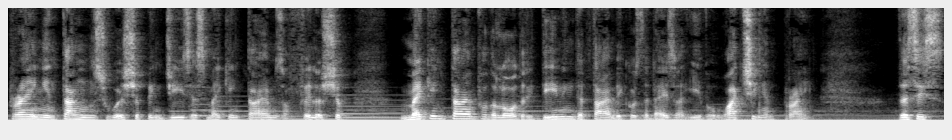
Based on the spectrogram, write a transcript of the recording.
praying in tongues, worshiping Jesus, making times of fellowship, making time for the Lord, redeeming the time because the days are evil, watching and praying. This is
